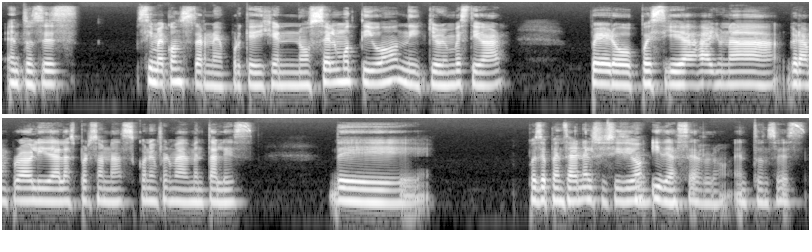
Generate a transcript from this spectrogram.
Entonces, sí me consterné porque dije, no sé el motivo ni quiero investigar, pero pues sí hay una gran probabilidad de las personas con enfermedades mentales de pues de pensar en el suicidio y de hacerlo. Entonces,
